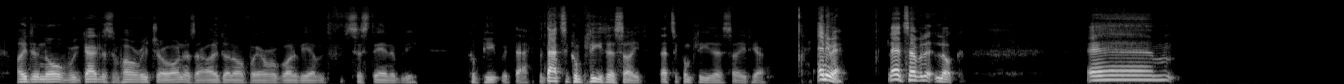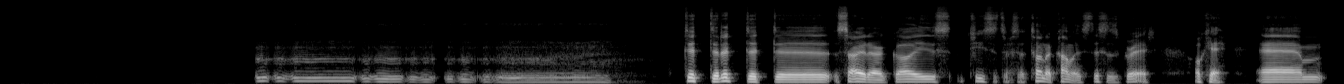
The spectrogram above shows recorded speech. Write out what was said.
I don't know, regardless of how rich our owners are, I don't know if we're ever going to be able to sustainably compete with that. But that's a complete aside. That's a complete aside here. Anyway, let's have a little look. Um, Sorry there, guys. Jesus, there's a ton of comments. This is great. Okay. Um,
